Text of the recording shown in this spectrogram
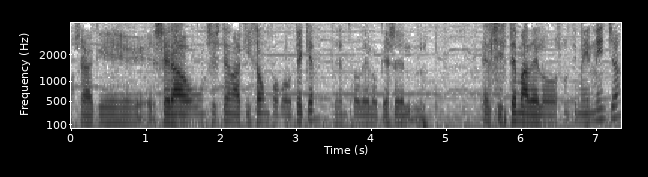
O sea que será un sistema quizá un poco Tekken dentro de lo que es el, el sistema de los Ultimate Ninja.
